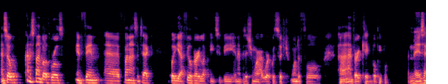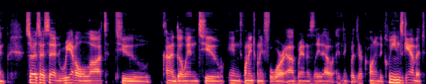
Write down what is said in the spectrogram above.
and so kind of span both worlds in fin, uh, finance, and tech. But yeah, I feel very lucky to be in a position where I work with such wonderful uh, and very capable people. Amazing. So as I said, we have a lot to kind of go into in 2024. Algorand has laid out, I think, what they're calling the Queen's Gambit.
